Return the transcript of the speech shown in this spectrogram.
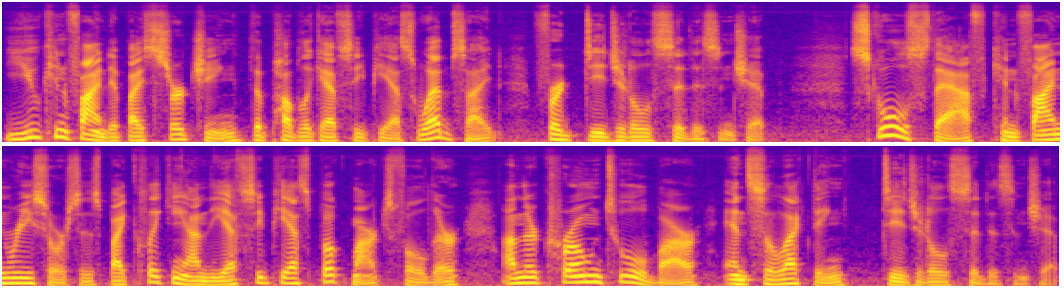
You can find it by searching the public FCPS website for digital citizenship. School staff can find resources by clicking on the FCPS Bookmarks folder on their Chrome toolbar and selecting Digital Citizenship.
